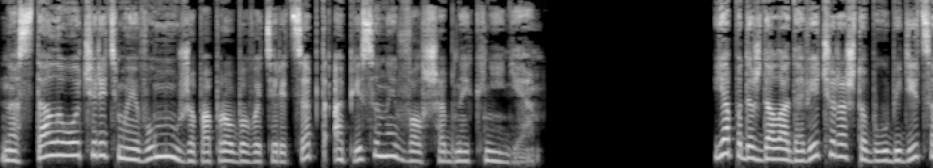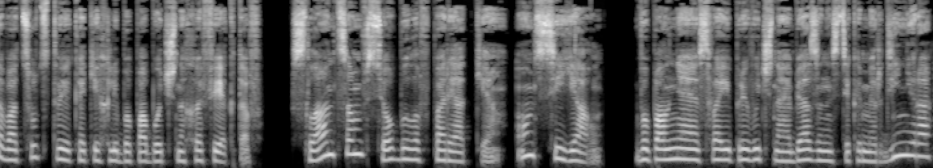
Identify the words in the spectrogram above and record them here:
Настала очередь моего мужа попробовать рецепт, описанный в волшебной книге. Я подождала до вечера, чтобы убедиться в отсутствии каких-либо побочных эффектов. С Ланцем все было в порядке, он сиял. Выполняя свои привычные обязанности камердинера,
